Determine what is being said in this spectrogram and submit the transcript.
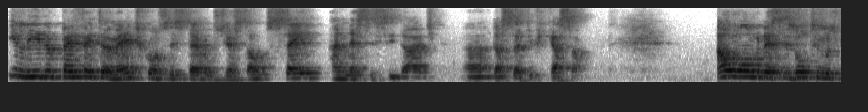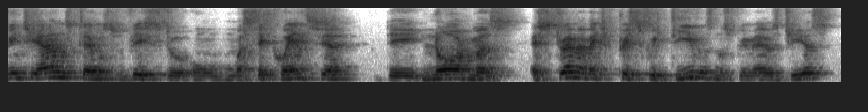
e lidam perfeitamente com o sistema de gestão sem a necessidade uh, da certificação. Ao longo desses últimos 20 anos, temos visto um, uma sequência de normas extremamente prescritivas nos primeiros dias.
